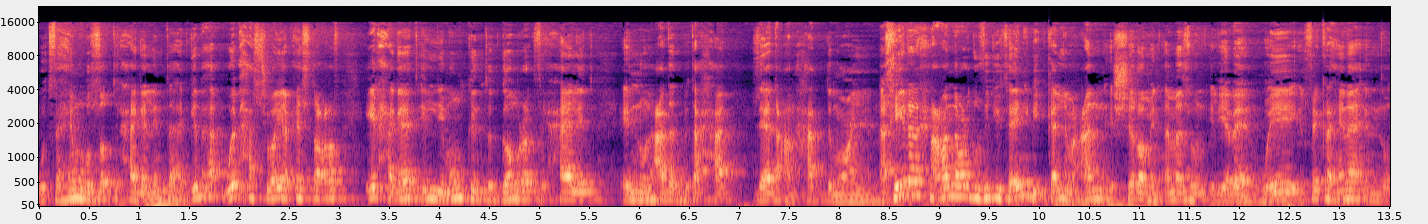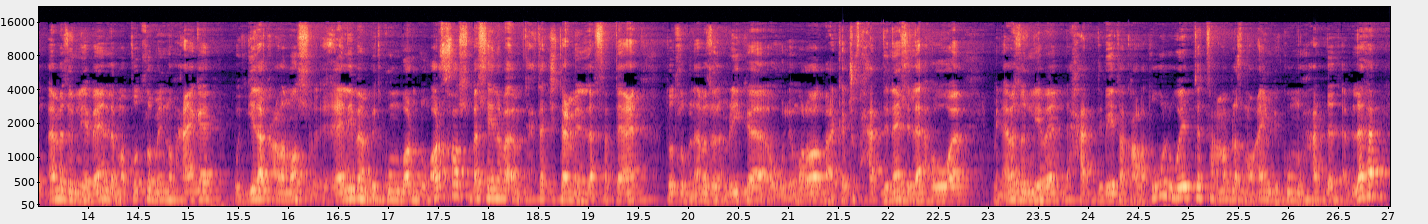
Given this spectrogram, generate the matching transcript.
وتفهمه بالظبط الحاجة اللي انت هتجيبها. وابحث شوية بحيث تعرف إيه الحاجات اللي ممكن تتجمرك في حالة انه العدد بتاعها زاد عن حد معين. أخيرا إحنا عملنا برضو فيديو تاني بيتكلم عن الشراء من أمازون اليابان. والفكرة هنا انه أمازون اليابان لما بتطلب منه حاجة وتجيلك على مصر غالبا بتكون برضو أرخص بس هنا بقى ما بتحتاجش تعمل اللفة بتاعت تطلب من أمازون أمريكا أو الإمارات بعد كده تشوف حد نازل لا هو من أمازون اليابان لحد بيتك على طول وبتدفع مبلغ معين بيكون محدد قبلها.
